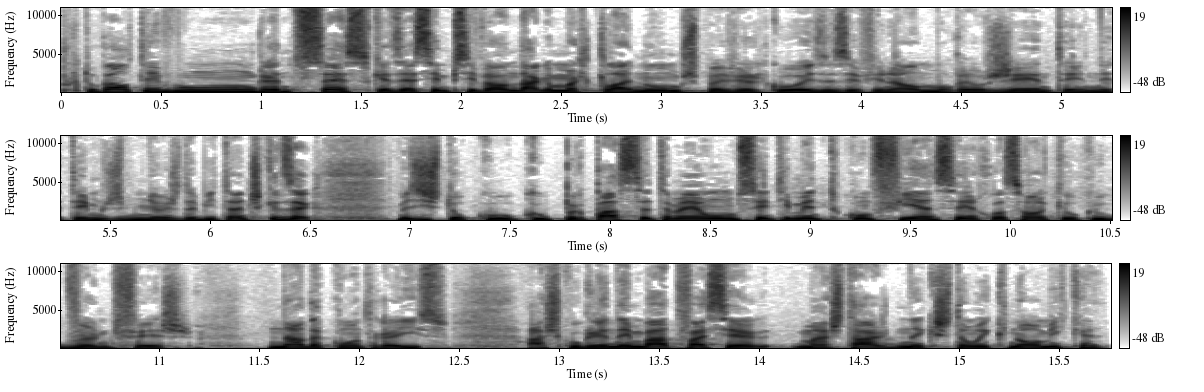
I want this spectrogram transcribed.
Portugal teve um grande sucesso. Quer dizer, é sempre possível andar a martelar números para ver coisas, e afinal morreu gente, ainda temos milhões de habitantes. Quer dizer, mas isto o que perpassa também é um sentimento de confiança em relação àquilo que o governo fez. Nada contra isso. Acho que o grande embate vai ser mais tarde na questão económica.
